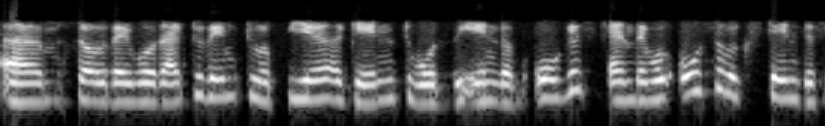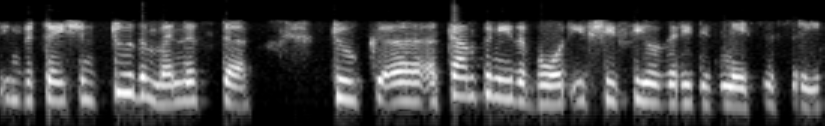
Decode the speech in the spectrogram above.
Um, so they will write to them to appear again towards the end of August, and they will also extend this invitation to the minister to uh, accompany the board if she feels that it is necessary.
